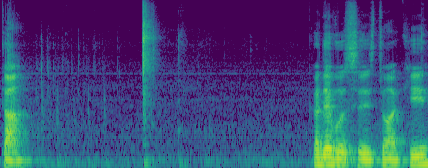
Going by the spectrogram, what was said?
Tá. Cadê vocês? Estão aqui?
